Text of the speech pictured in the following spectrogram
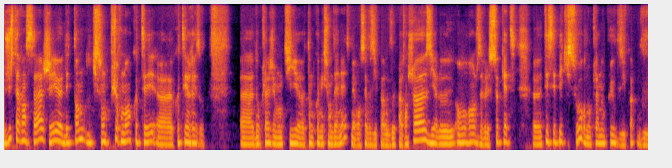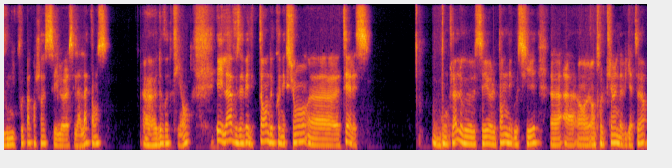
juste avant ça, j'ai des temps qui sont purement côté, côté réseau. donc là, j'ai mon petit temps de connexion DNS, mais bon, ça vous y pas, pas grand-chose. Il y a le en orange, vous avez le socket TCP qui s'ouvre, donc là non plus, vous, vous n'y pouvez pas grand-chose. C'est la latence de votre client. Et là, vous avez les temps de connexion TLS. Donc là, c'est le temps de négocier euh, entre le client et le navigateur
